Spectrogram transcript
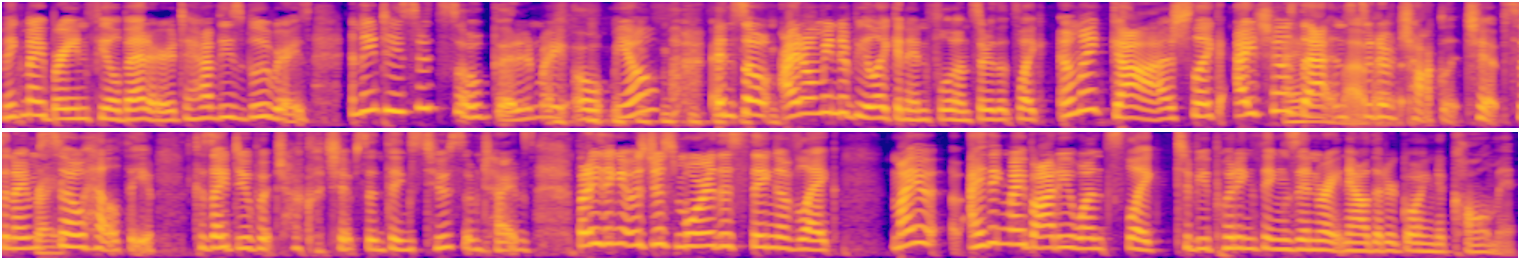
make my brain feel better to have these blueberries. And they tasted so good in my oatmeal. And so i don't mean to be like an influencer that's like oh my gosh like i chose I that instead of chocolate chips and i'm Right. so healthy. Because i do put chocolate chips in things too sometimes. But i think it was just more this thing of like my i think my body wants like to be putting things in right now that are going to calm it.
